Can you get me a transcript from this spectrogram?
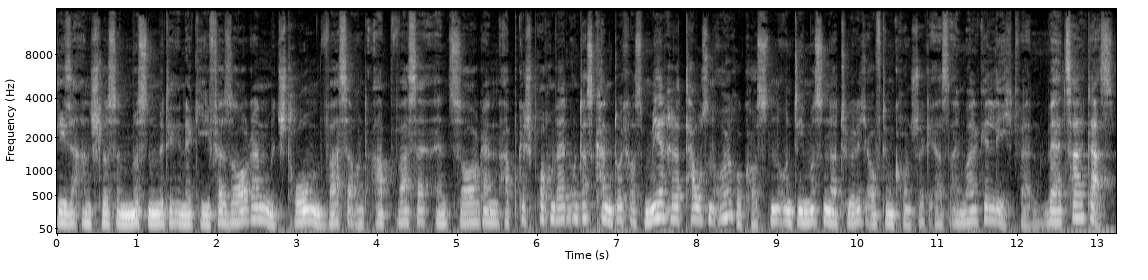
Diese Anschlüsse müssen mit den Energieversorgern, mit Strom, Wasser und Abwasserentsorgern abgesprochen werden und das kann durchaus mehrere tausend Euro kosten und die müssen natürlich auf dem Grundstück erst einmal gelegt werden. Wer zahlt das?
